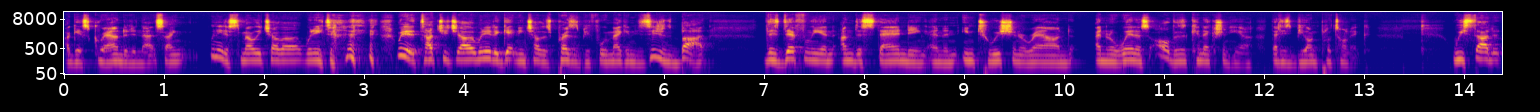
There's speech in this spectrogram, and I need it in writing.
I guess, grounded in that, saying we need to smell each other, we need to we need to touch each other, we need to get in each other's presence before we make any decisions. But there's definitely an understanding and an intuition around and an awareness, oh, there's a connection here that is beyond platonic we started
